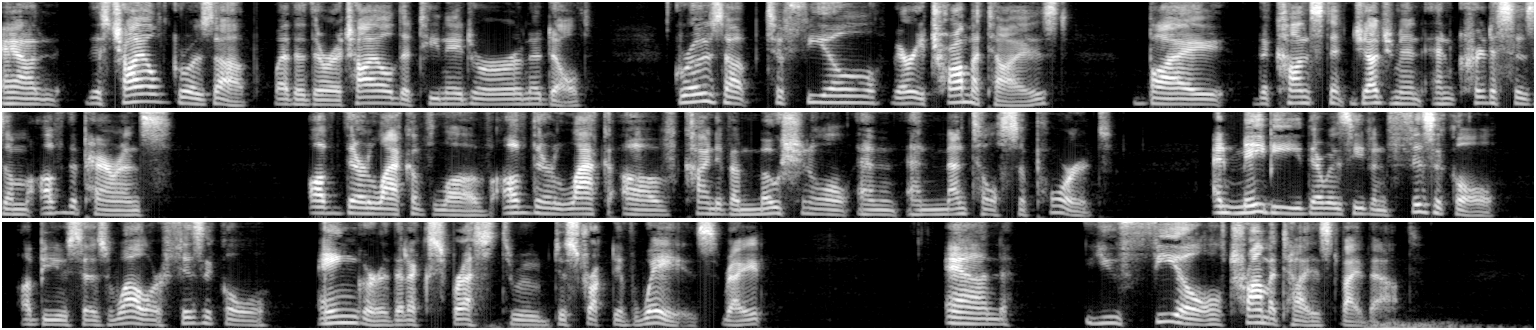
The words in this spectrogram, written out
And this child grows up, whether they're a child, a teenager, or an adult, grows up to feel very traumatized by the constant judgment and criticism of the parents, of their lack of love, of their lack of kind of emotional and, and mental support. And maybe there was even physical abuse as well, or physical anger that expressed through destructive ways, right? And you feel traumatized by that.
